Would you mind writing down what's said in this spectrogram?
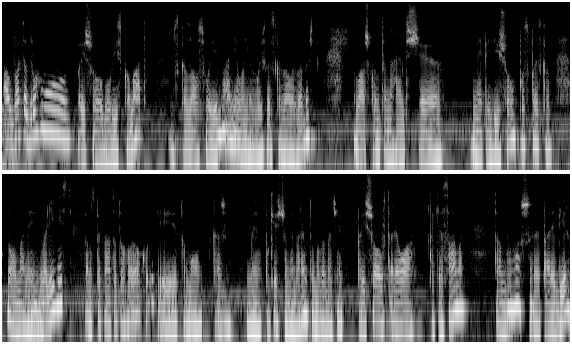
А в 22-му прийшов був військомат, сказав свої дані. Вони вийшли, сказали: вибачте, ваш контингент ще не підійшов по спискам. Ну, у мене інвалідність там з 15-го року, і тому каже, ми поки що не беремо, тому вибачайте. Прийшов в ТРО таке саме. Там був аж е, перебір,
